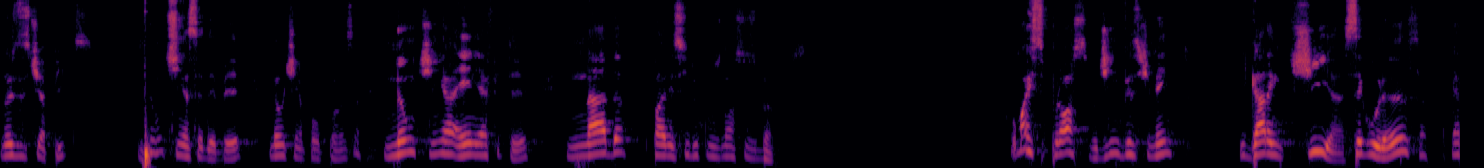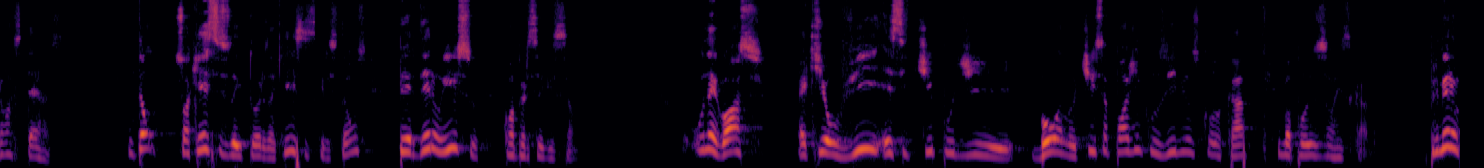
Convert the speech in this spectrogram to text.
Não existia Pix, não tinha CDB, não tinha poupança, não tinha NFT, nada parecido com os nossos bancos. O mais próximo de investimento e garantia, segurança, eram as terras. Então, só que esses leitores aqui, esses cristãos, perderam isso com a perseguição. O negócio é que ouvir esse tipo de boa notícia pode, inclusive, nos colocar em uma posição arriscada. Primeiro,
